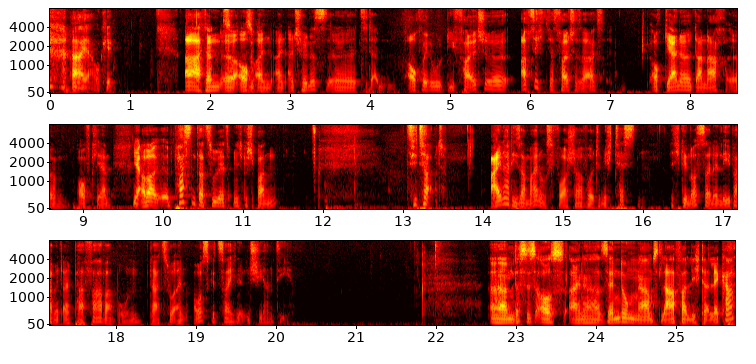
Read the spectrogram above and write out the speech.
ah ja, okay. Ah, dann äh, auch ein, ein, ein schönes äh, Zitat. Auch wenn du die falsche, absichtlich das Falsche sagst, auch gerne danach ähm, aufklären. Ja. Aber äh, passend dazu, jetzt bin ich gespannt. Zitat. Einer dieser Meinungsforscher wollte mich testen. Ich genoss seine Leber mit ein paar Fava-Bohnen, dazu einen ausgezeichneten Chianti. Ähm, das ist aus einer Sendung namens Lava Lichter Lecker.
